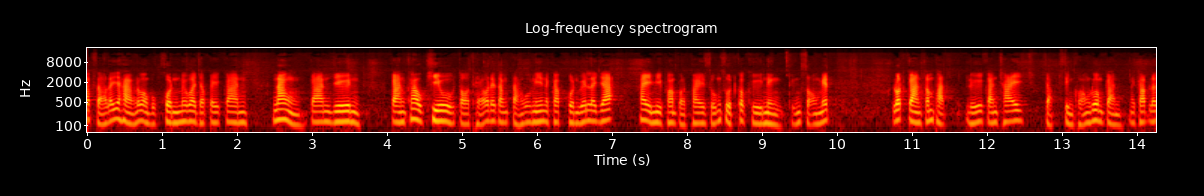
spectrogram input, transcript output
รักษาระยะห่างระหว่างบุคคล ไม่ว่าจะไปการนั่งการยืน การเข้าคิวต่อแถวอะไรต่างๆ พวกนี้นะครับควรเว้นระยะให้มีความปลอดภัยสูงสุดก็คือ1ถึง2เมตร ลดการสัมผัสหรือการใช้จับสิ่งของร่วมกันนะครับ และ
